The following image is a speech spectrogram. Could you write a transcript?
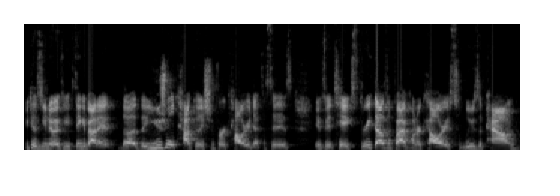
Because, you know, if you think about it, the, the usual calculation for a calorie deficit is if it takes 3,500 calories to lose a pound,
